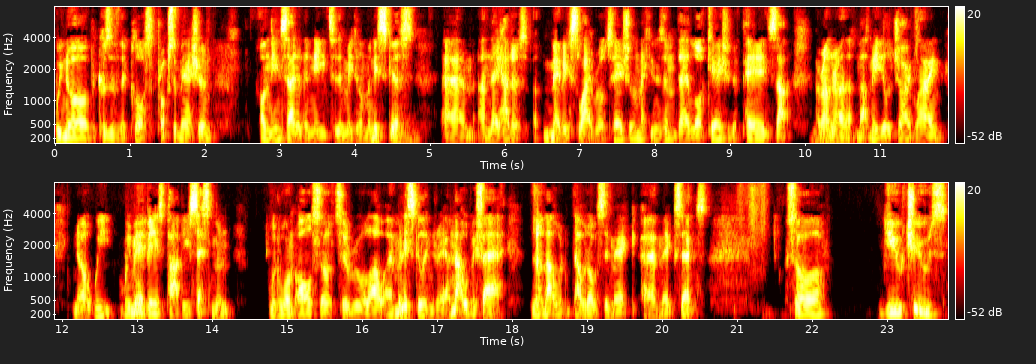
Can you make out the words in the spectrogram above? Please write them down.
We know because of the close approximation on the inside of the knee to the medial meniscus. Mm-hmm. Um, and they had a maybe a slight rotational mechanism. Their location of pains that mm-hmm. around around that, that medial joint line. You know, we we maybe as part of the assessment would want also to rule out a meniscal injury, and that would be fair you know that would that would obviously make uh, make sense. So you choose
